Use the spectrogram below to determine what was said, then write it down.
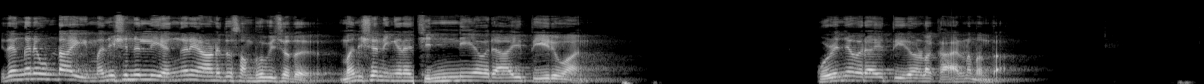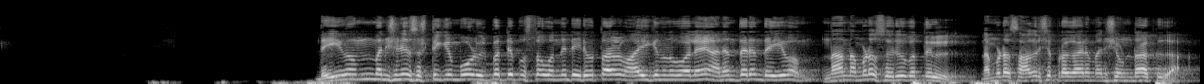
ഇതെങ്ങനെ ഉണ്ടായി? മനുഷ്യനിൽ എങ്ങനെയാണ് ഇത് സംഭവിച്ചത്? മനുഷ്യൻ ഇങ്ങനെ ചിഹ്നിയവരായി തീരുവാൻ കുഴഞ്ഞവരായി തീരുവാനുള്ള കാരണം എന്താ? ദൈവം മനുഷ്യനെ സൃഷ്ടിക്കുമ്പോൾ ഉൽപ്പത്തി പുസ്തകം ഒന്നിന്റെ ഇരുപത്താറ് വായിക്കുന്നത് പോലെ അനന്തരം ദൈവം നാം നമ്മുടെ സ്വരൂപത്തിൽ നമ്മുടെ സാദൃശ്യപ്രകാരം മനുഷ്യൻ ഉണ്ടാക്കുക.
